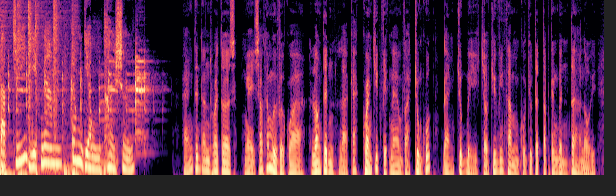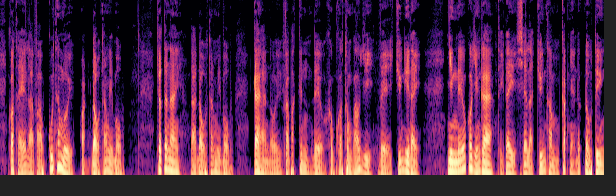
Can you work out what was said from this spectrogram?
Tạp chí Việt Nam trong dòng thời sự. Hãng tin Anh Reuters ngày 6 tháng 10 vừa qua loan tin là các quan chức Việt Nam và Trung Quốc đang chuẩn bị cho chuyến viếng thăm của Chủ tịch Tập Cận Bình tới Hà Nội, có thể là vào cuối tháng 10 hoặc đầu tháng 11. Cho tới nay, đã đầu tháng 11, cả Hà Nội và Bắc Kinh đều không có thông báo gì về chuyến đi này. Nhưng nếu có diễn ra thì đây sẽ là chuyến thăm cấp nhà nước đầu tiên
